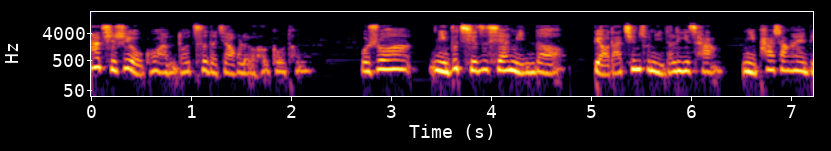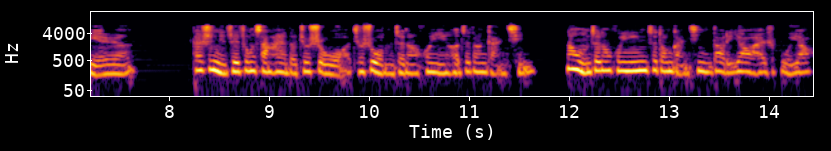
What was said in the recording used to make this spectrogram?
他其实有过很多次的交流和沟通。我说你不旗帜鲜明的表达清楚你的立场，你怕伤害别人，但是你最终伤害的就是我，就是我们这段婚姻和这段感情。那我们这段婚姻、这段感情，你到底要还是不要？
